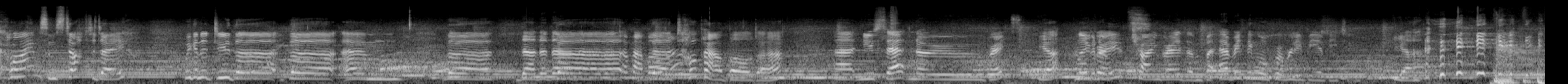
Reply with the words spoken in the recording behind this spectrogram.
climb some stuff today. We're gonna do the the um the The, the, the, the, top out boulder. the top out boulder. Uh, new set, no grades. Yeah, no grades. Try and grade them, but everything will probably be a V2. Yeah.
